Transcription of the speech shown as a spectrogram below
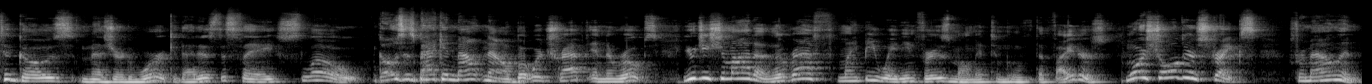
to Go's measured work. That is to say, slow. Go's is back in mount now, but we're trapped in the ropes. Yuji Shimada, the ref, might be waiting for his moment to move the fighters. More shoulder strikes from Allen.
